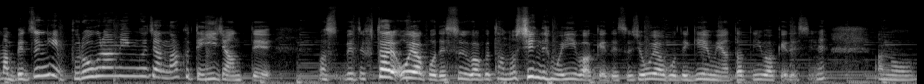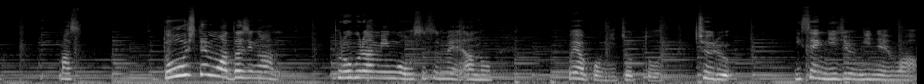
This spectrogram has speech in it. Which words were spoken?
まあ、別にプログラミングじゃなくていいじゃんってまあ、別に2人親子で数学楽しんでもいいわけですし親子でゲームやったっていいわけですしね。あの、まあ、どうしても私がプログラミングをおすすめあの親子にちょっと注力2022年は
